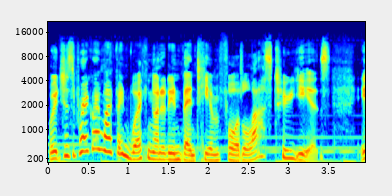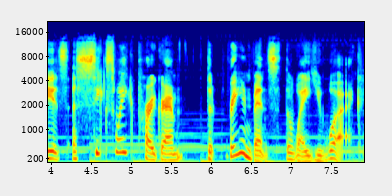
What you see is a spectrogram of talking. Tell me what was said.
which is a program I've been working on at Inventium for the last two years. It's a six week program that reinvents the way you work.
